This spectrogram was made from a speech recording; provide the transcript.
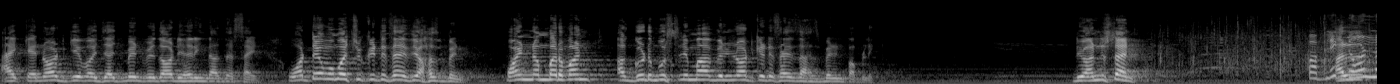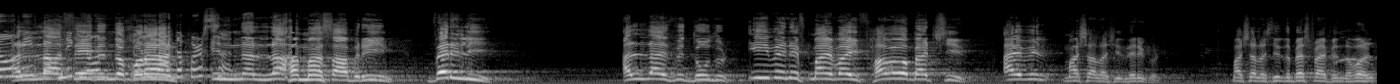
I cannot give a judgment without hearing the other side. Whatever much you criticize your husband, point number one, a good Muslimah will not criticize the husband in public. Do you understand? Public Al- don't know me, Allah public says don't, in the Quran, the person. Inna Allah ma. Verily, Allah is with those who, even if my wife, however bad she is, I will, mashallah, she's very good. Mashallah, she's the best wife in the world.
